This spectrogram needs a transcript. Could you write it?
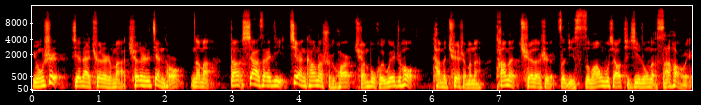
勇士现在缺的什么？缺的是箭头。那么，当下赛季健康的水花全部回归之后，他们缺什么呢？他们缺的是自己死亡五小体系中的三号位。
